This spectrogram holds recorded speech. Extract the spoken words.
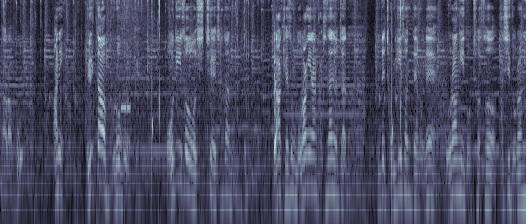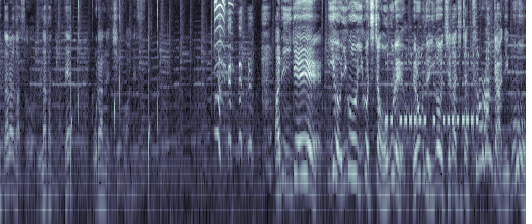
나라고? 아니 일단 물어볼게 어디서 시체 찾았는데? 나 계속 노랑이랑 같이 다녔잖아. 근데 전기선 때문에 노랑이 놓쳐서 다시 노랑이 따라가서 올라갔는데 오라는 신고 안 했어. 아니 이게 이거 이거 이거 진짜 억울해요. 여러분들 이거 제가 진짜 트롤한 게 아니고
